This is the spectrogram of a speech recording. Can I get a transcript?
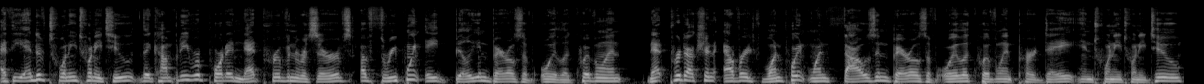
At the end of 2022, the company reported net proven reserves of 3.8 billion barrels of oil equivalent. Net production averaged 1.1 thousand barrels of oil equivalent per day in 2022,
